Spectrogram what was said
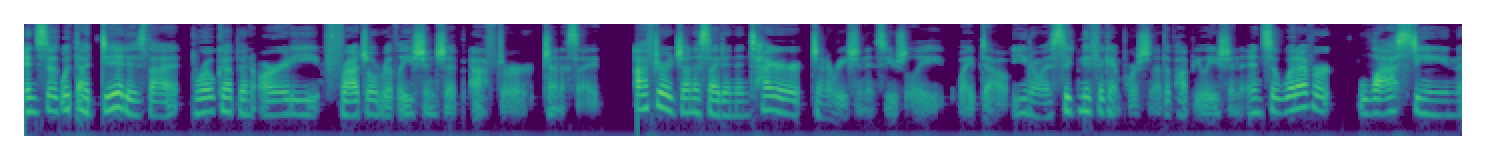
And so what that did is that broke up an already fragile relationship after genocide after a genocide, an entire generation is usually wiped out, you know, a significant portion of the population. And so, whatever lasting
